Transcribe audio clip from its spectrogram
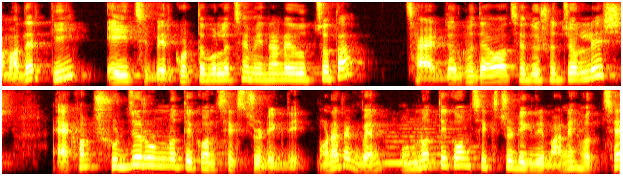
আমাদের কি এইচ বের করতে বলেছে মিনারের উচ্চতা? ছায়ের দৈর্ঘ্য দেওয়া আছে দুশো চল্লিশ। এখন সূর্যের উন্নতি কোণ সিক্সটি ডিগ্রি মনে রাখবেন উন্নতি কোণ সিক্সটি ডিগ্রি মানে হচ্ছে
